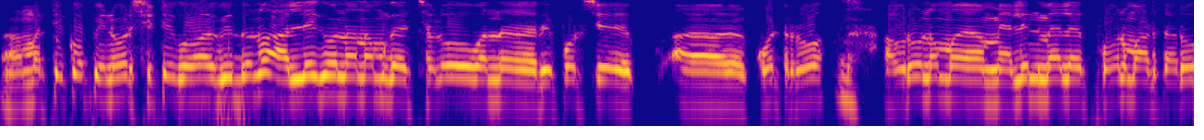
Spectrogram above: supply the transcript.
ಮತ್ತಿಕೊಪ್ಪ ಯೂನಿವರ್ಸಿಟಿಗೆ ಹೋಗಿದ್ದು ಅಲ್ಲಿಗೂ ನಮ್ಗೆ ಚಲೋ ಒಂದ್ ರಿಪೋರ್ಟ್ಸ್ ಕೊಟ್ರು. ಅವರು ನಮ್ಮ ಮೇಲಿಂದ ಮೇಲೆ ಫೋನ್ ಮಾಡ್ತಾರು.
